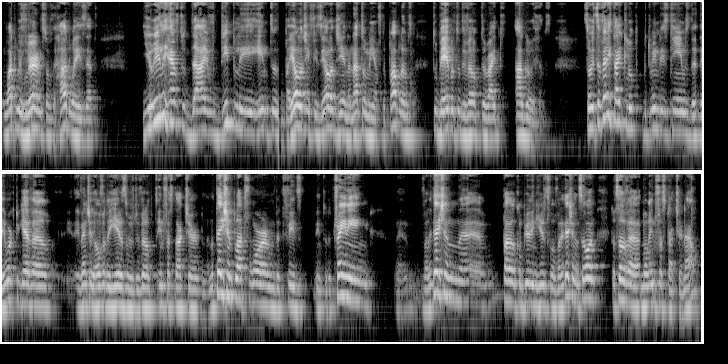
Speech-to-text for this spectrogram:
what we've learned of the hard way is that you really have to dive deeply into biology, physiology, and anatomy of the problems to be able to develop the right algorithms. So it's a very tight loop between these teams that they work together. Eventually, over the years, we've developed infrastructure, an annotation platform that feeds into the training, uh, validation, uh, parallel computing used for validation, and so on. There's sort of more infrastructure now.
